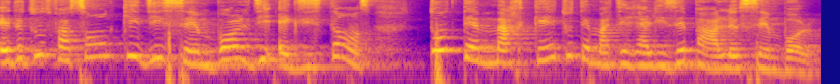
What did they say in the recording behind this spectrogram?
Et de toute façon, qui dit symbole dit existence. Tout est marqué, tout est matérialisé par le symbole.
